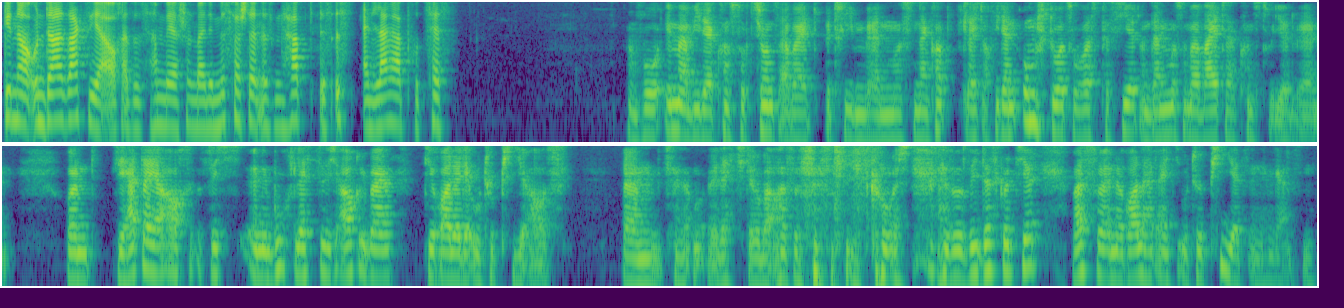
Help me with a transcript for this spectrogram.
Genau, und da sagt sie ja auch, also das haben wir ja schon bei den Missverständnissen gehabt, es ist ein langer Prozess. Wo immer wieder Konstruktionsarbeit betrieben werden muss. Und dann kommt vielleicht auch wieder ein Umsturz, wo was passiert und dann muss immer weiter konstruiert werden. Und sie hat da ja auch sich, in dem Buch lässt sie sich auch über die Rolle der Utopie aus. Ähm, lässt sich darüber aus, das ist komisch. Also sie diskutiert, was für eine Rolle hat eigentlich die Utopie jetzt in dem Ganzen.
